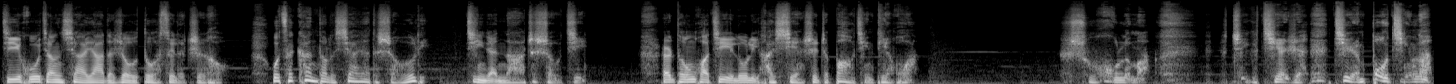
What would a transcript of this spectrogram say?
几乎将夏亚的肉剁碎了之后，我才看到了夏亚的手里竟然拿着手机，而通话记录里还显示着报警电话。疏忽了吗？这个贱人竟然报警了！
